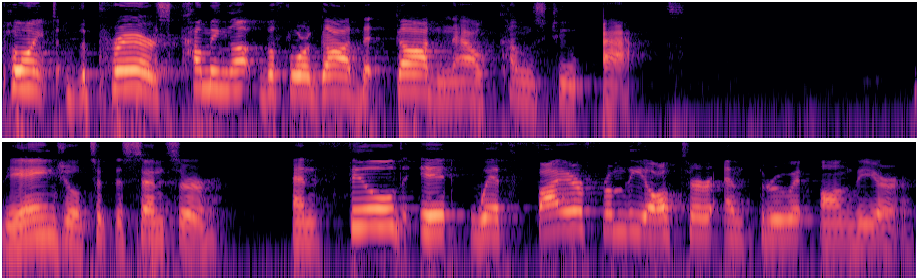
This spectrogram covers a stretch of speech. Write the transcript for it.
point of the prayers coming up before God that God now comes to act. The angel took the censer and filled it with fire from the altar and threw it on the earth.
